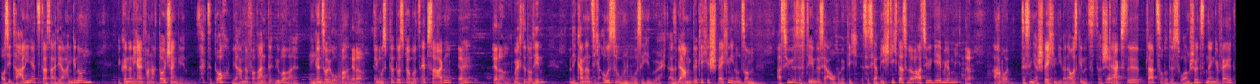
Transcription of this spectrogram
aus Italien jetzt, da seid ihr angenommen, ihr könnt ja nicht einfach nach Deutschland gehen. Sagt sie, doch, wir haben ja Verwandte überall, mhm. in ganz Europa. Genau, sie genau. muss bloß per WhatsApp sagen, ja, ne, genau. ich möchte dorthin. Und die kann dann sich aussuchen, wo sie hin möchte. Also wir haben wirkliche Schwächen in unserem Asylsystem. Das ist ja auch wirklich, es ist ja wichtig, dass wir Asyl geben irgendwie. Ja. Aber das sind ja Schwächen, die werden ausgenutzt. Der stärkste ja. Platz oder das, wo am schönsten denen gefällt,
